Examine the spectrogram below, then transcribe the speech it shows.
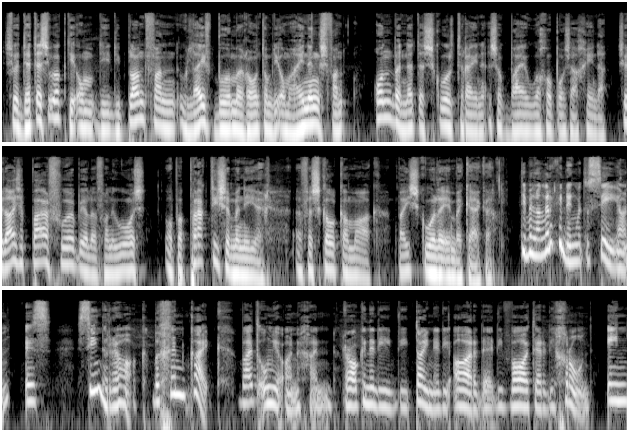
So dit is ook die om die die plant van olyfbome rondom die omheinings van onbenutte skoolterreine is ook baie hoog op ons agenda. So daai is 'n paar voorbeelde van hoe ons op 'n praktiese manier 'n verskil kan maak by skole en by kerke. Die belangrike ding wat ons sê Jan is sien raak, begin kyk wat om jou aangaan, rakende die die tuine, die aarde, die water, die grond en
